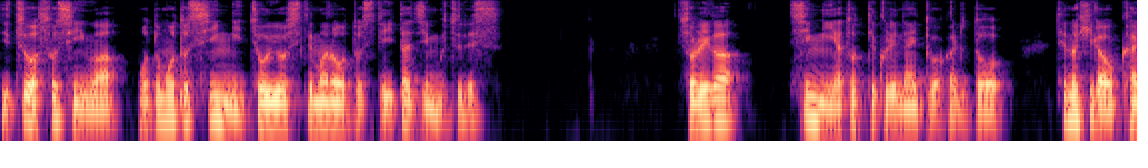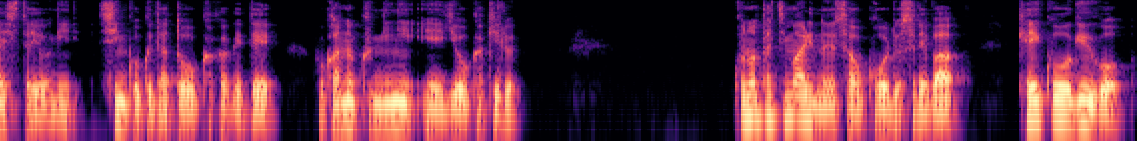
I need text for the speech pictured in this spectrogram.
実は祖神はもともと秦に徴用してもらおうとしていた人物です。それが秦に雇ってくれないと分かると、手のひらを返したように秦国打倒を掲げて他の国に営業をかける。この立ち回りの良さを考慮すれば、傾向牛語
